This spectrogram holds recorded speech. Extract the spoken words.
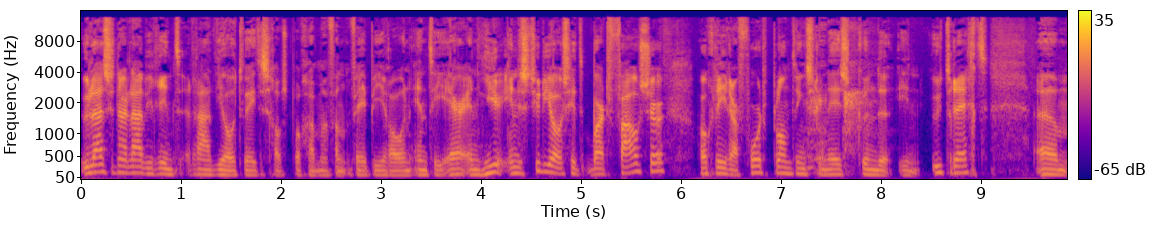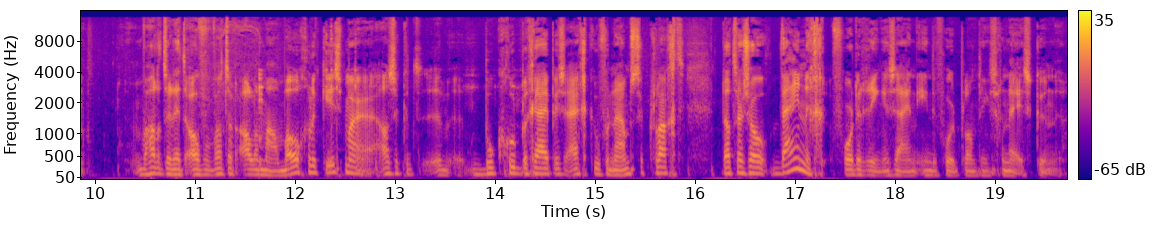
U luistert naar Labyrinth Radio, het wetenschapsprogramma van VPRO en NTR. En hier in de studio zit Bart Fauser, hoogleraar voortplantingsgeneeskunde in Utrecht. Ehm, we hadden het er net over wat er allemaal mogelijk is. Maar als ik het eh, boek goed begrijp, is eigenlijk uw voornaamste klacht... dat er zo weinig vorderingen zijn in de voortplantingsgeneeskunde.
